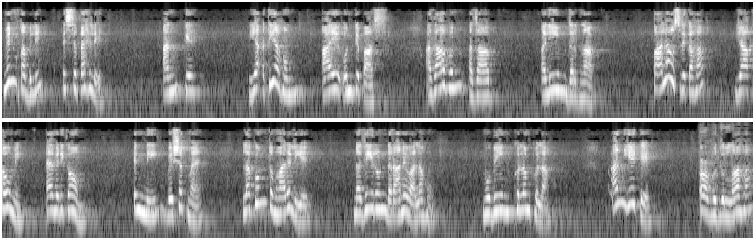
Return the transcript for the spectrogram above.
من قبلی اس سے پہلے۔ ان کے یا اتیا ہم آئے ان کے پاس۔ عذاب ان عذاب، علیم، دردناک۔ کالا اس نے کہا، یا قومی، اے میری قوم، انی بے شک میں لکم تمہارے لیے نذیر ان ڈرانے والا ہوں، مبین کھلم کھلا۔ ان یہ کہ اعبد اللہ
